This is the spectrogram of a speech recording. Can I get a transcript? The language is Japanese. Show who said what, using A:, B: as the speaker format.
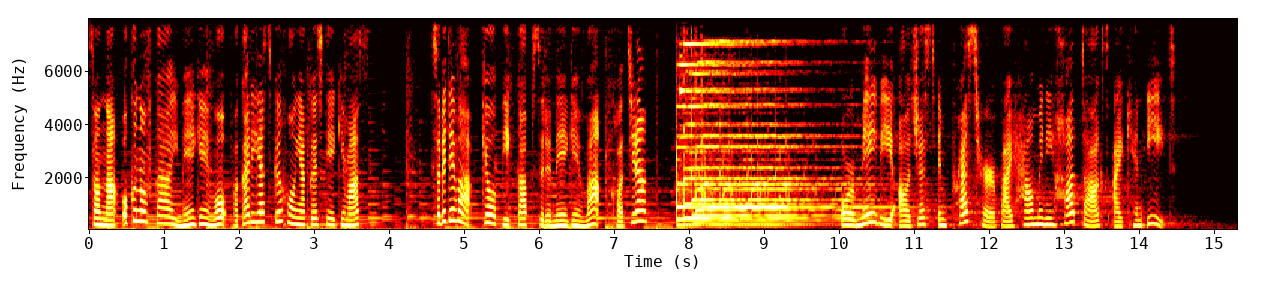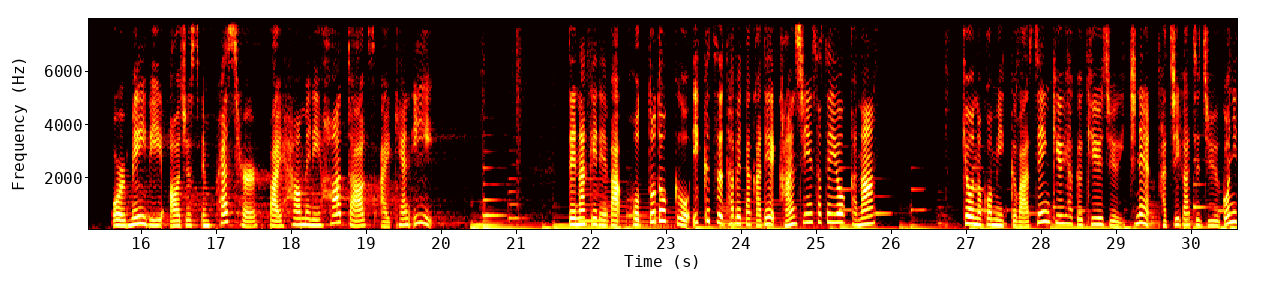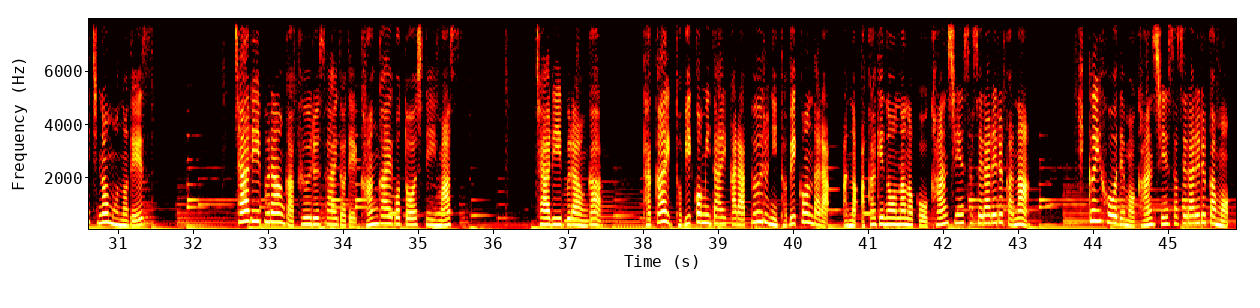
A: そんな奥の深い名言を分かりやすく翻訳していきますそれでは今日ピックアップする名言はこちら Or maybe I'll just impress her by how many hot dogs I can eat Or maybe I'll just impress her by how many hot dogs I can eat でなければホットドッグをいくつ食べたかで感心させようかな今日のコミックは1991年8月15日のものです。チャーリー・ブラウンがプールサイドで考え事をしています。チャーリー・ブラウンが高い飛び込み台からプールに飛び込んだらあの赤毛の女の子を感心させられるかな？低い方でも感心させられるかも？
